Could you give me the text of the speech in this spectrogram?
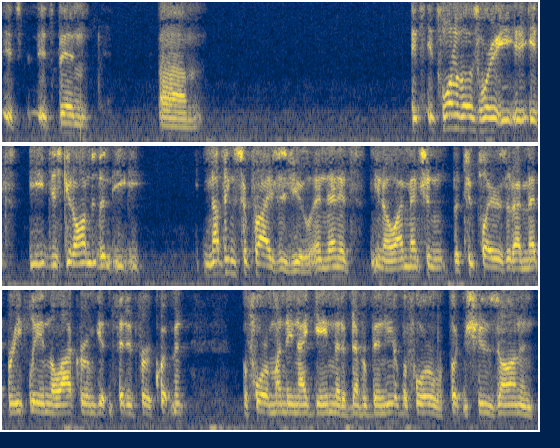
it's it's been um, it's it's one of those where it's you just get on to the nothing surprises you, and then it's you know I mentioned the two players that I met briefly in the locker room getting fitted for equipment before a Monday night game that have never been here before. We're putting shoes on, and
